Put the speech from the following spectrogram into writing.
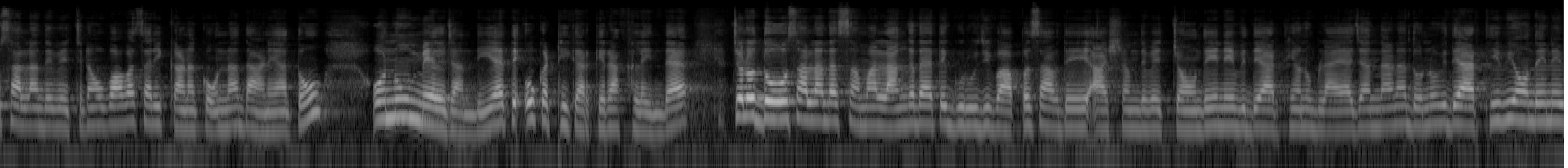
ਸਾਲਾਂ ਦੇ ਵਿੱਚ ਨਾ ਉਹ ਵਾਵਾ ਸਾਰੀ ਕਣਕ ਉਹਨਾਂ ਦਾਣਿਆਂ ਤੋਂ ਉਹਨੂੰ ਮਿਲ ਜਾਂਦੀ ਹੈ ਤੇ ਉਹ ਇਕੱਠੀ ਕਰਕੇ ਰੱਖ ਲੈਂਦਾ ਚਲੋ 2 ਸਾਲਾਂ ਦਾ ਸਮਾਂ ਲੰਘਦਾ ਹੈ ਤੇ ਗੁਰੂ ਜੀ ਵਾਪਸ ਆਪਦੇ ਆਸ਼ਰਮ ਦੇ ਵਿੱਚ ਆਉਂਦੇ ਨੇ, ਵਿਦਿਆਰਥੀਆਂ ਨੂੰ ਬੁਲਾਇਆ ਜਾਂਦਾ ਨਾ, ਦੋਨੋਂ ਵਿਦਿਆਰਥੀ ਵੀ ਆਉਂਦੇ ਨੇ।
